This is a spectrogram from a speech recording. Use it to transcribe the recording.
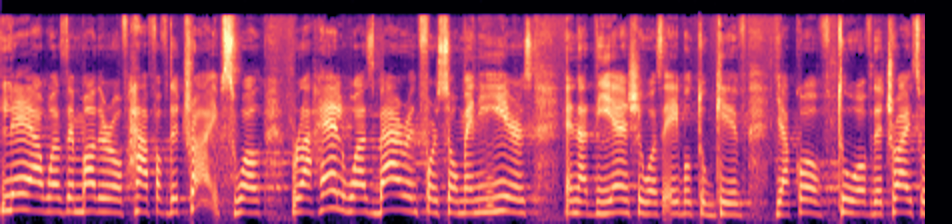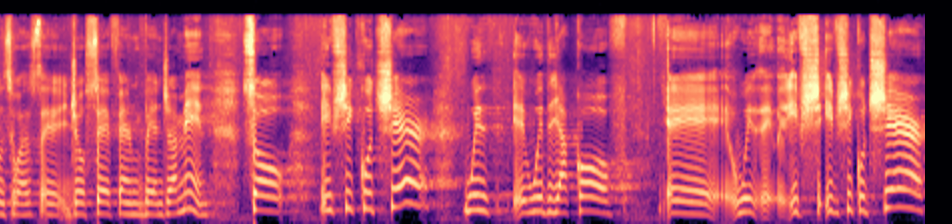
Leah was the mother of half of the tribes, while Rahel was barren for so many years, and at the end, she was able to give Yaakov two of the tribes, which was uh, Joseph and Benjamin. So, if she could share with, uh, with Yaakov uh, with, if, she, if she could share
